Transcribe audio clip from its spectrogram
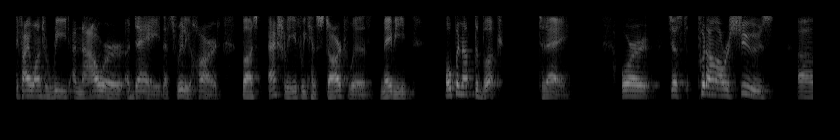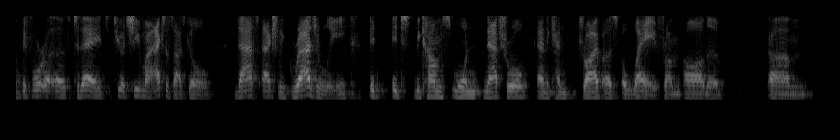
If I want to read an hour a day, that's really hard. But actually, if we can start with maybe open up the book today, or just put on our shoes uh, before uh, today to, achieve my exercise goal, that's actually gradually it it becomes more natural and can drive us away from all the um,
